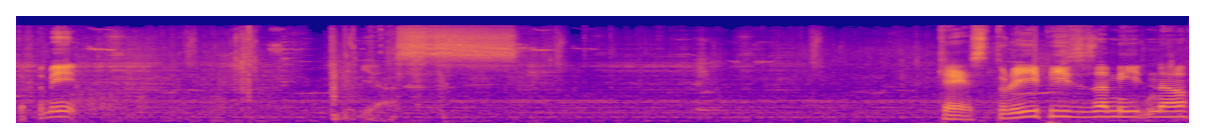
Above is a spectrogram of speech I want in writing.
Get the meat. Yes. Okay, is three pieces of meat enough?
